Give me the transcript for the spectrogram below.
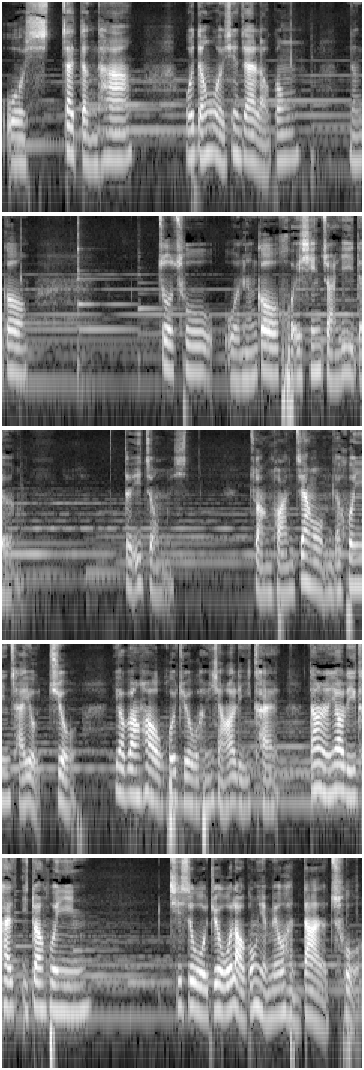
我在等他，我等我现在的老公能够做出我能够回心转意的的一种转换，这样我们的婚姻才有救。要不然的话，我会觉得我很想要离开。当然，要离开一段婚姻，其实我觉得我老公也没有很大的错，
